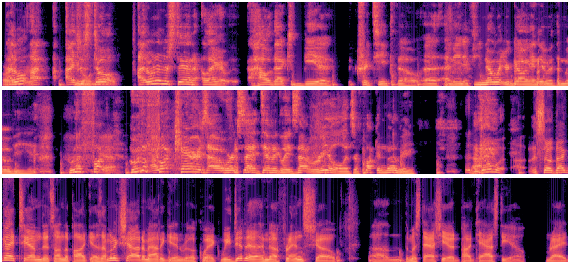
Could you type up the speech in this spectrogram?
our I don't. answer I I just don't. Know. I don't understand like how that could be a critique, though. Uh, I mean, if you know what you're going into with the movie, who the fuck, Yeah. who the I- fuck cares how it works scientifically? It's not real. It's a fucking movie. you know what? uh, So that guy Tim that's on the podcast, I'm going to shout him out again real quick. We did a, a friend's show, um, the Mustachioed Podcastio, right?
